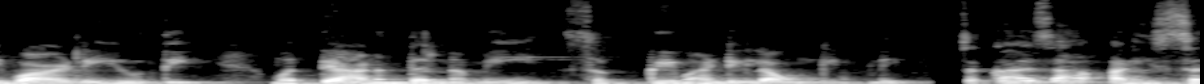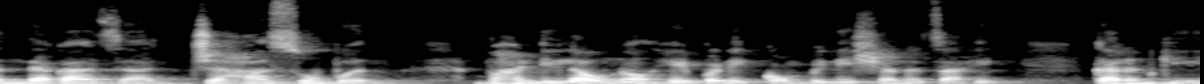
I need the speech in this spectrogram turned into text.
ती वाळलीही होती. मग त्यानंतर ना मी सगळी भांडी लावून घेतली. सकाळचा आणि संध्याकाळचा चहासोबत भांडी लावणं हे पण एक कॉम्बिनेशनच आहे. कारण की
